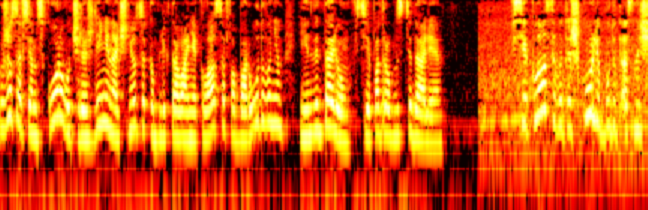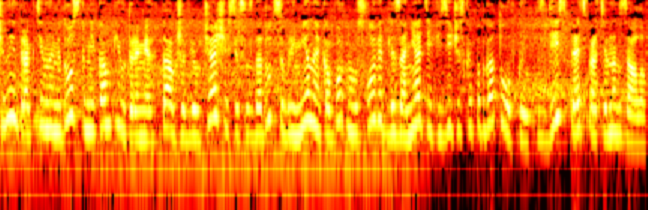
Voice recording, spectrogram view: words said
Уже совсем скоро в учреждении начнется комплектование классов оборудованием и инвентарем. Все подробности далее. Все классы в этой школе будут оснащены интерактивными досками и компьютерами. Также для учащихся создадут современные комфортные условия для занятий физической подготовкой. Здесь пять спортивных залов.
